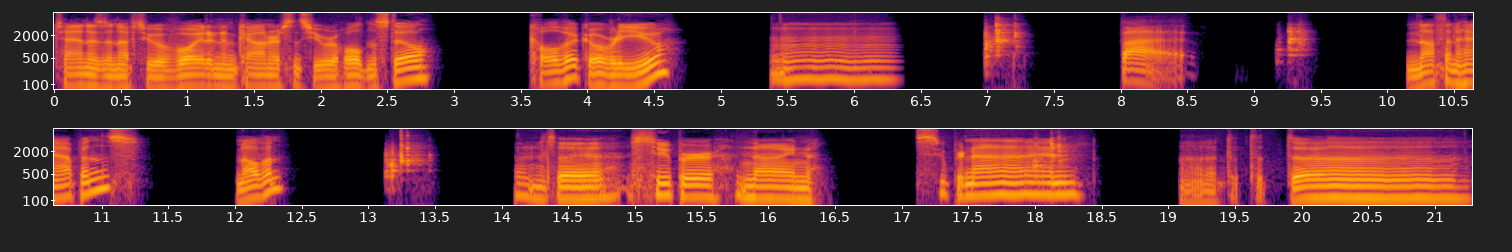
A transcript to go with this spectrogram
10 is enough to avoid an encounter since you were holding still kolvikk over to you mm, five. nothing happens melvin It's a super nine. Super nine. Uh, da, da, da.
